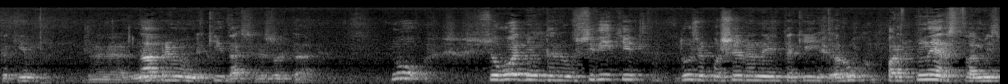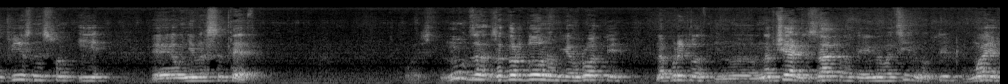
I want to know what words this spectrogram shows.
таким е, напрямом, який дасть результат. Ну, сьогодні в світі дуже поширений такий рух партнерства між бізнесом і е, університетом. Ось. Ну, за, за кордоном в Європі, наприклад, е, навчальні заклади інноваційного типу мають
